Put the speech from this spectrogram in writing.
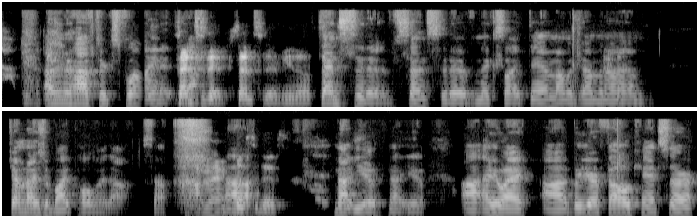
I don't even have to explain it. Sensitive, yeah. sensitive. You know, sensitive, sensitive. Nick's like, damn, I'm a Gemini. I'm Gemini's are bipolar though. So, oh, man. Uh, not you, not you. Uh, anyway, uh, but you're a fellow Cancer,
